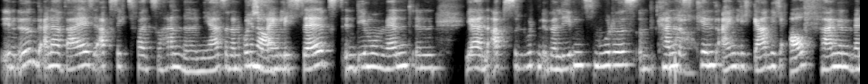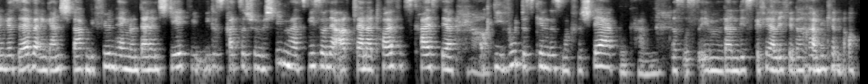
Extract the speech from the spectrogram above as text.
in irgendeiner Weise absichtsvoll zu handeln, ja, sondern rutscht genau. eigentlich selbst in dem Moment in ja einen absoluten Überlebensmodus und kann genau. das Kind eigentlich gar nicht auffangen, wenn wir selber in ganz starken Gefühlen hängen und dann entsteht, wie, wie du es gerade so schön beschrieben hast, wie so eine Art kleiner Teufelskreis, der genau. auch die Wut des Kindes noch verstärken kann. Das ist eben dann das Gefährliche daran. genau.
